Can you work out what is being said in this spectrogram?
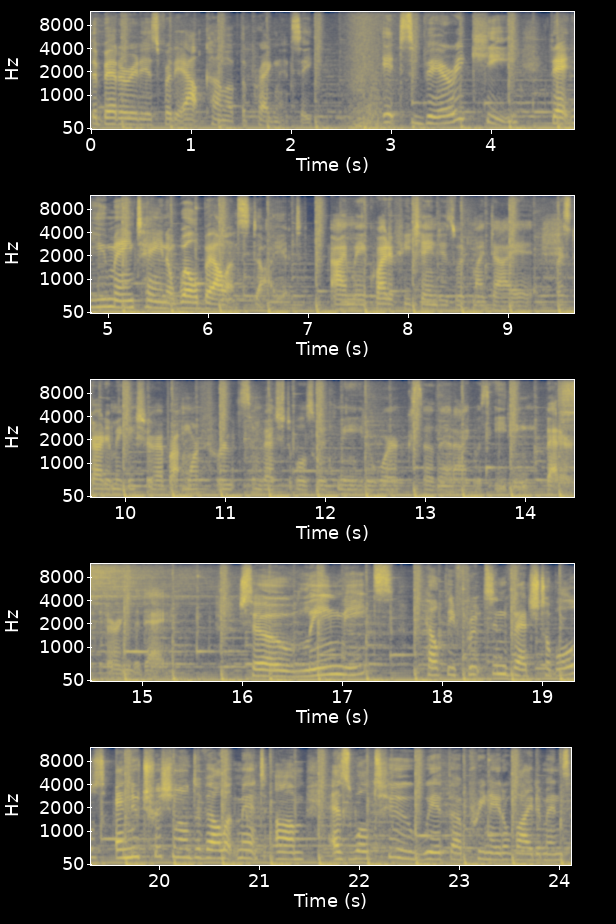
the better it is for the outcome of the pregnancy. It's very key that you maintain a well-balanced diet. I made quite a few changes with my diet. I started making sure I brought more fruits and vegetables with me to work so that I was eating better during the day. So lean meats, healthy fruits and vegetables, and nutritional development um, as well too with uh, prenatal vitamins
